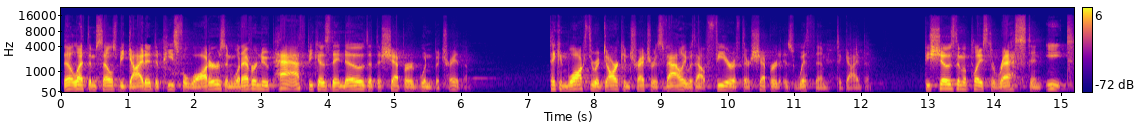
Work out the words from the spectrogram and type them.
They'll let themselves be guided to peaceful waters and whatever new path because they know that the shepherd wouldn't betray them. They can walk through a dark and treacherous valley without fear if their shepherd is with them to guide them. If he shows them a place to rest and eat,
